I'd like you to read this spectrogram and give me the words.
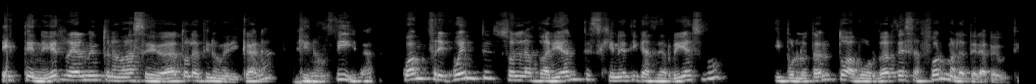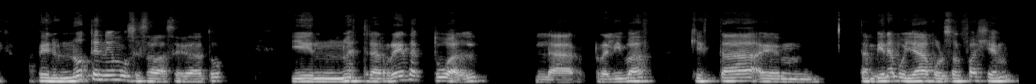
es tener realmente una base de datos latinoamericana que nos diga cuán frecuentes son las variantes genéticas de riesgo y por lo tanto abordar de esa forma la terapéutica. Pero no tenemos esa base de datos y en nuestra red actual, la RELIVAF, que está em, también apoyada por Solfagem,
